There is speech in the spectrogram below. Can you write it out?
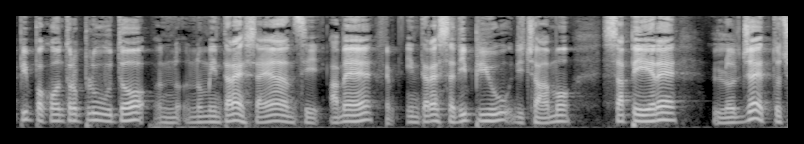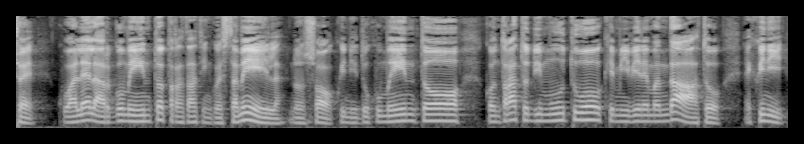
Pippo contro Pluto n- non mi interessa, e anzi a me interessa di più, diciamo, sapere l'oggetto, cioè qual è l'argomento trattato in questa mail, non so, quindi documento, contratto di mutuo che mi viene mandato e quindi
